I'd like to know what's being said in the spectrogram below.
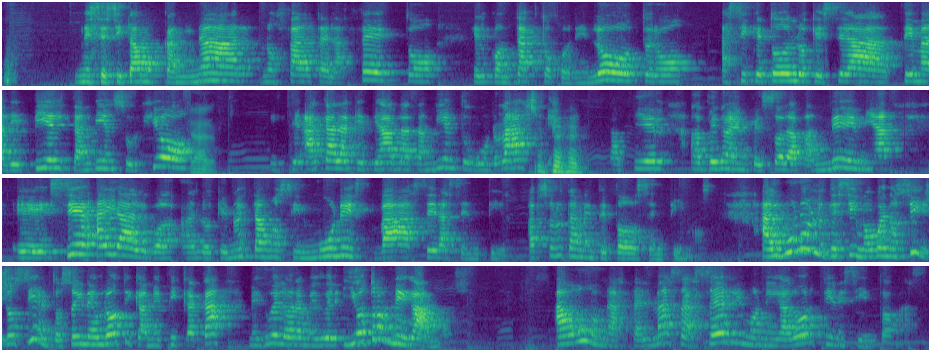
necesitamos caminar, nos falta el afecto, el contacto con el otro, así que todo lo que sea tema de piel también surgió. Este, acá la que te habla también tuvo un rash la piel apenas empezó la pandemia. Eh, si hay algo a lo que no estamos inmunes, va a ser a sentir. Absolutamente todos sentimos. Algunos decimos, bueno, sí, yo siento, soy neurótica, me pica acá, me duele, ahora me duele. Y otros negamos. Aún hasta el más acérrimo negador tiene síntomas.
